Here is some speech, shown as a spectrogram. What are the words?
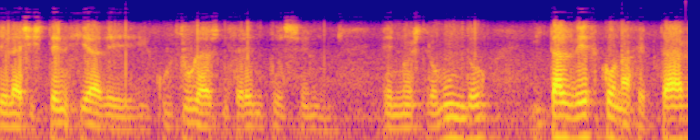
de la existencia de culturas diferentes en, nuestro mundo y tal vez con aceptar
